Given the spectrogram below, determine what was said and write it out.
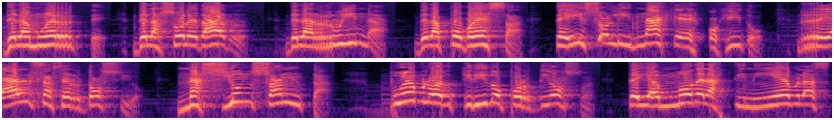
de la muerte, de la soledad, de la ruina, de la pobreza. Te hizo linaje escogido, real sacerdocio, nación santa, pueblo adquirido por Dios. Te llamó de las tinieblas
